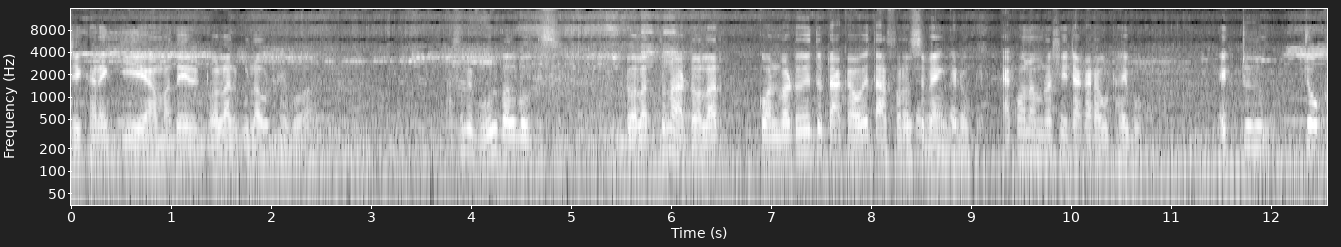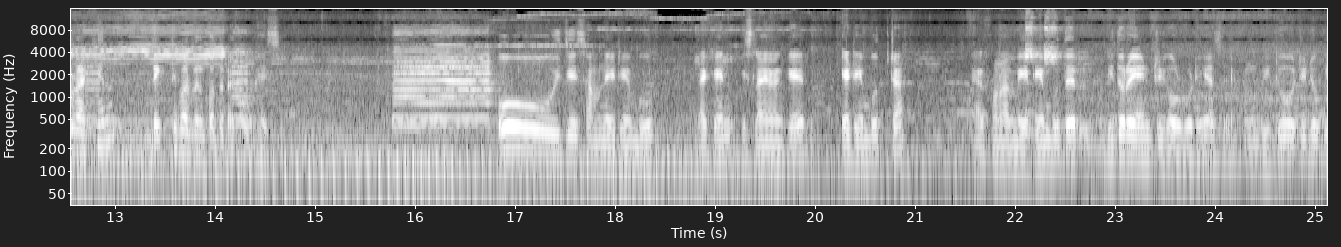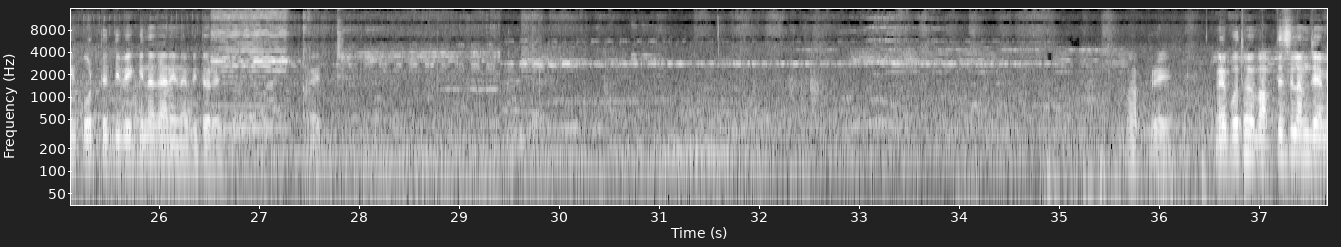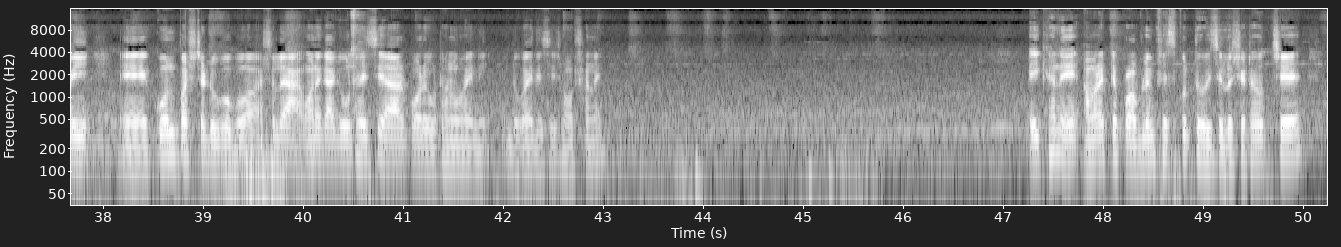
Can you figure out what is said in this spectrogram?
যেখানে গিয়ে আমাদের ডলারগুলো উঠাইব। আসলে ভুল ভালো বলতেছি। ডলার তো না, ডলার কনভার্ট হয়ে তো টাকা হয়ে, তারপর হচ্ছে ব্যাংকে ঢোকে। এখন আমরা সেই টাকাটা উঠাইবো। একটু চোখ রাখেন, দেখতে পারবেন কত টাকা উঠাইছি। ওই যে সামনে এটিএম বুথ দেখেন ইসলামী ব্যাংকের এটিএম বুথটা এখন আমি এটিএম বুথের ভিতরে এন্ট্রি করব, ঠিক আছে? এখন ভিডিও টিডিও কি করতে দিবে কিনা জানি না ভিতরে। বাপরে। মানে প্রথমে ভাবতেছিলাম যে আমি কোন পাশটা ঢুকবো। আসলে অনেক আগে উঠাইছি আর পরে উঠানো হয়নি। ঢুকাই দিছি, সমস্যা নাই। এইখানে আমার একটা প্রবলেম ফেস করতে হয়েছিল। সেটা হচ্ছে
